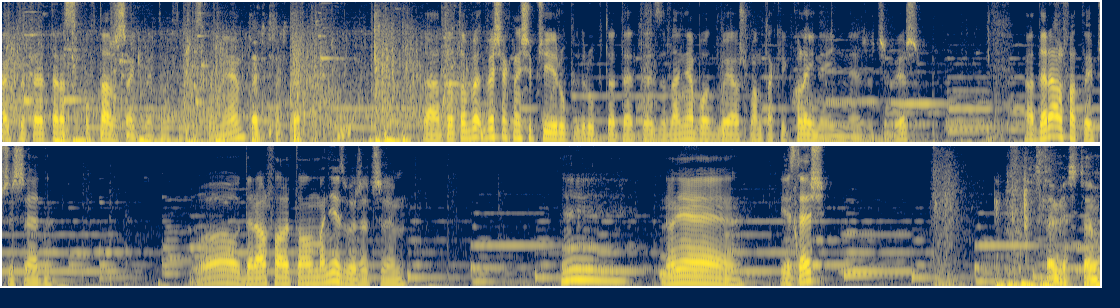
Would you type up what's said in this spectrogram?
tak? To te, teraz powtarzasz jakby to, to wszystko, nie? Tak, tak, tak. Tak, to, to we, weź jak najszybciej rób, rób te, te, te zadania, bo, bo ja już mam takie kolejne inne rzeczy, wiesz? A Deralfa tutaj przyszedł. Wow, Deralfa, ale to on ma niezłe rzeczy. No nie. Jesteś? Jestem, jestem.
